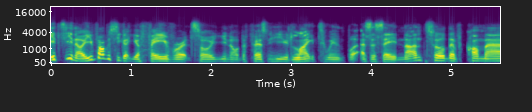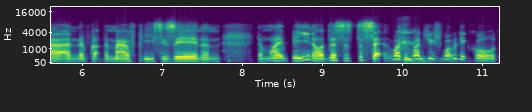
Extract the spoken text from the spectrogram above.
it's you know you've obviously got your favorites or you know the person who you'd like to win, but as I say, not until they've come out and they've got the mouthpieces in, and there might be you know this is the set. What what you what would it called?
